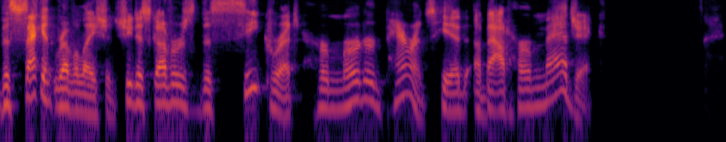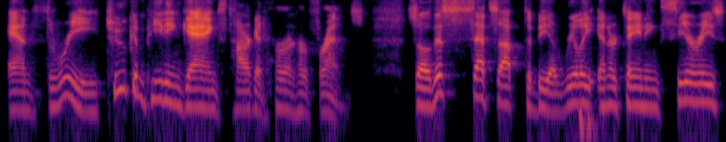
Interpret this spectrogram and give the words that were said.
The second revelation, she discovers the secret her murdered parents hid about her magic. And three, two competing gangs target her and her friends. So this sets up to be a really entertaining series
